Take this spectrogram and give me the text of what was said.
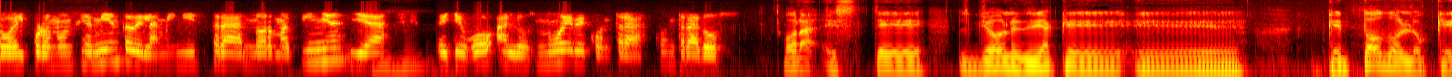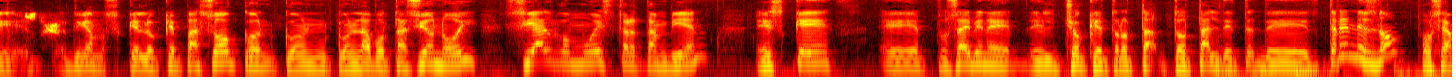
o el pronunciamiento de la ministra Norma Piña, ya se llegó a los nueve contra, contra dos. Ahora, este, yo le diría que eh, que todo lo que, digamos, que lo que pasó con, con, con la votación hoy, si algo muestra también, es que eh, pues ahí viene el choque total de, trenes, ¿no? O sea,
